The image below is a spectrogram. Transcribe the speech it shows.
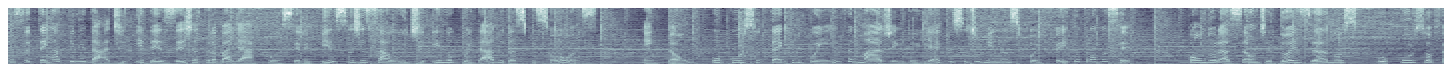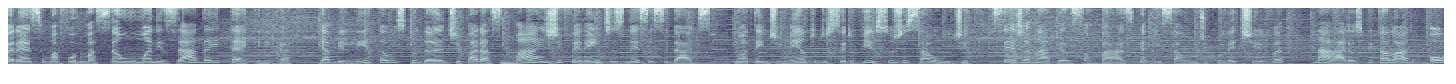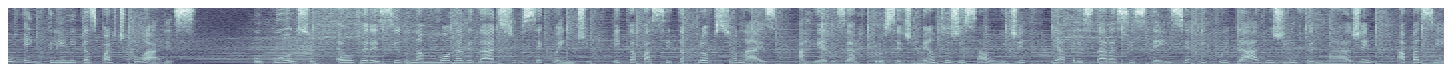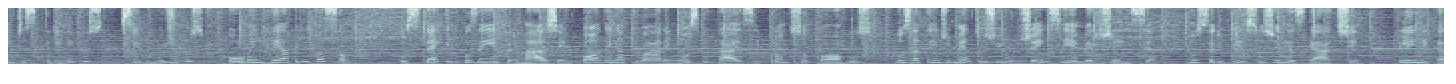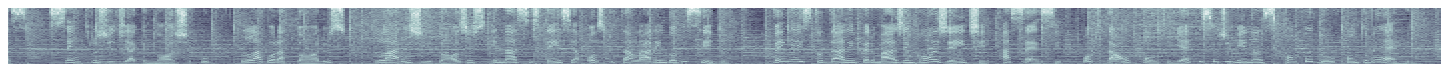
você tem afinidade e deseja trabalhar com serviços de saúde e no cuidado das pessoas? Então, o curso técnico em enfermagem do IEFSU de Minas foi feito para você. Com duração de dois anos, o curso oferece uma formação humanizada e técnica que habilita o estudante para as mais diferentes necessidades no atendimento dos serviços de saúde, seja na atenção básica e saúde coletiva, na área hospitalar ou em clínicas particulares. O curso é oferecido na modalidade subsequente e capacita profissionais a realizar procedimentos de saúde e a prestar assistência e cuidados de enfermagem a pacientes clínicos, cirúrgicos ou em reabilitação. Os técnicos em enfermagem podem atuar em hospitais e pronto-socorros, nos atendimentos de urgência e emergência, nos serviços de resgate, clínicas, centros de diagnóstico, laboratórios, lares de idosos e na assistência hospitalar em domicílio. Venha estudar enfermagem com a gente. Acesse portal.ifsudminas.edu.br.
